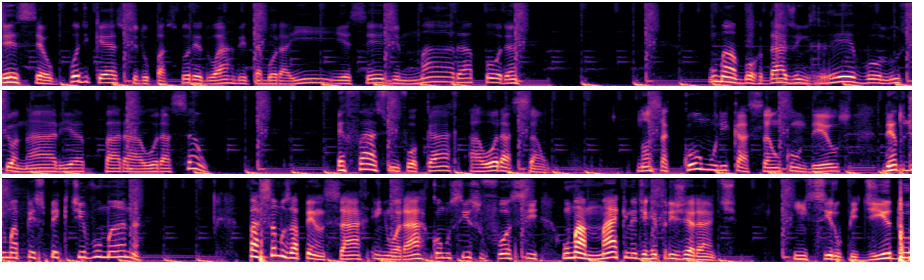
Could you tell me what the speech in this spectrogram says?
Esse é o podcast do pastor Eduardo Itaboraí e EC de Maraporã. Uma abordagem revolucionária para a oração. É fácil enfocar a oração, nossa comunicação com Deus, dentro de uma perspectiva humana. Passamos a pensar em orar como se isso fosse uma máquina de refrigerante. Insira o pedido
